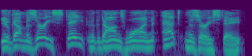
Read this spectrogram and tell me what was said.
You've got Missouri State, who the Dons won at Missouri State.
